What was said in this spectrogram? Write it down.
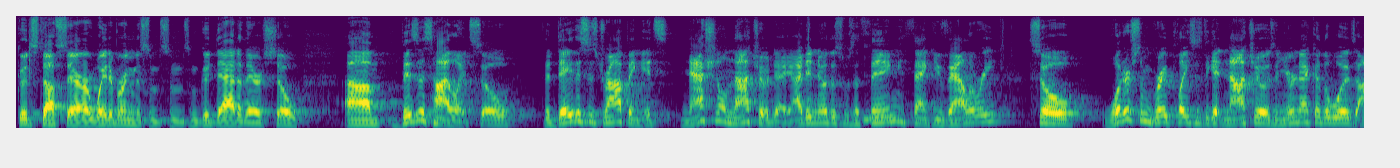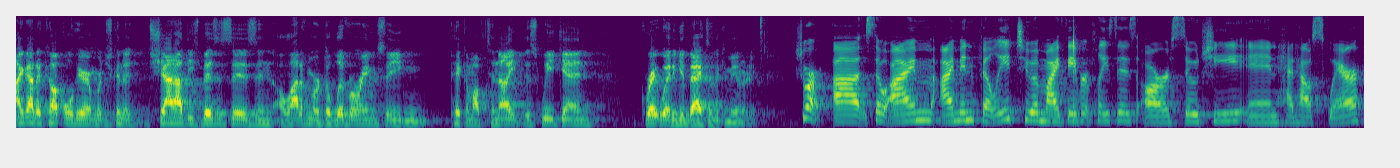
Good stuff, Sarah. Way to bring some, some, some good data there. So, um, business highlights. So, the day this is dropping, it's National Nacho Day. I didn't know this was a thing. Thank you, Valerie. So, what are some great places to get nachos in your neck of the woods? I got a couple here, and we're just going to shout out these businesses, and a lot of them are delivering, so you can pick them up tonight, this weekend. Great way to give back to the community. Sure. Uh, so I'm I'm in Philly. Two of my favorite places are Xochitl in Head House Square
